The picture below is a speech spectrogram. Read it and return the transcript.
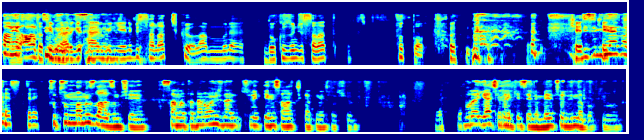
Hayır Anasını artı satayım, her, gün, her gün yeni bir sanat çıkıyor lan bu ne? Dokuzuncu sanat futbol. kes Bizim bir kes yerden- kes direkt. tutunmamız lazım şeye, sanata. Ben o yüzden sürekli yeni sanat çıkartmaya çalışıyorum. Burayı gerçekten keselim. Benim söylediğim de bok gibi oldu.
